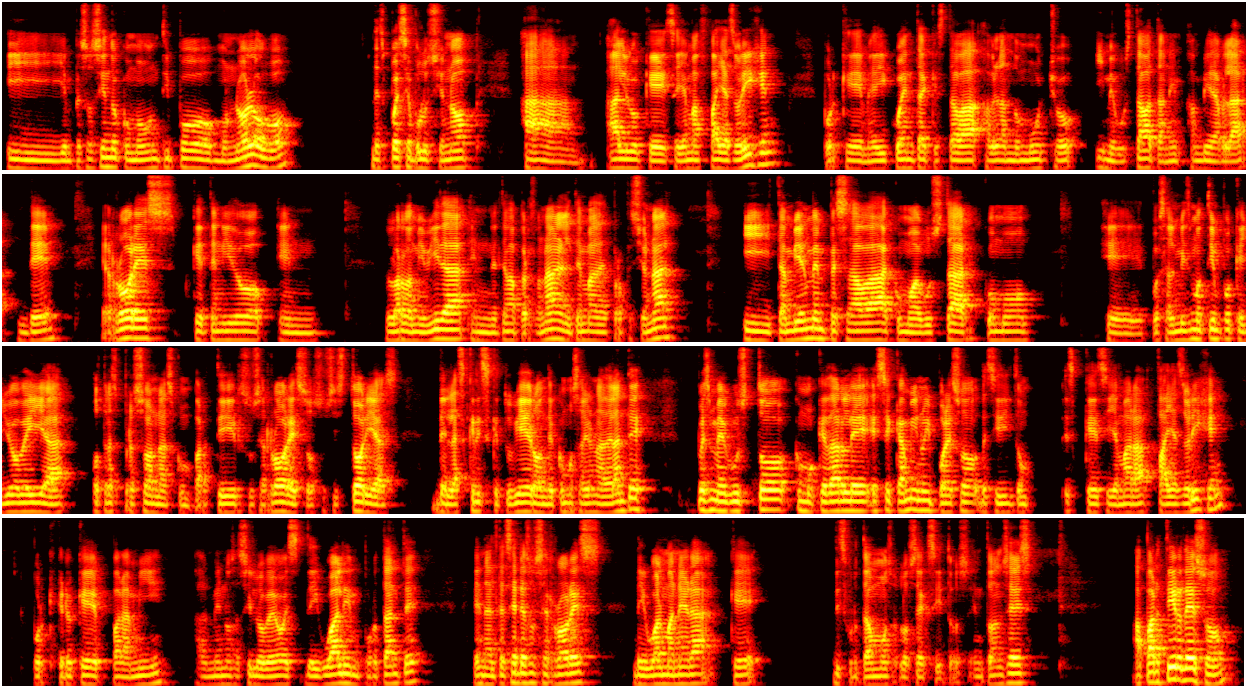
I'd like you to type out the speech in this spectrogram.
y empezó siendo como un tipo monólogo. Después evolucionó a algo que se llama fallas de origen, porque me di cuenta que estaba hablando mucho y me gustaba también, hablar de errores que he tenido en, a lo largo de mi vida, en el tema personal, en el tema de profesional. Y también me empezaba como a gustar como, eh, pues al mismo tiempo que yo veía otras personas compartir sus errores o sus historias, de las crisis que tuvieron, de cómo salieron adelante, pues me gustó como que darle ese camino y por eso decidí es que se llamara Fallas de Origen, porque creo que para mí, al menos así lo veo, es de igual importante enaltecer esos errores de igual manera que disfrutamos los éxitos. Entonces, a partir de eso,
